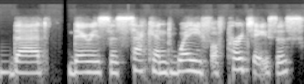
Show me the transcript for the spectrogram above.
that there is a second wave of purchases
